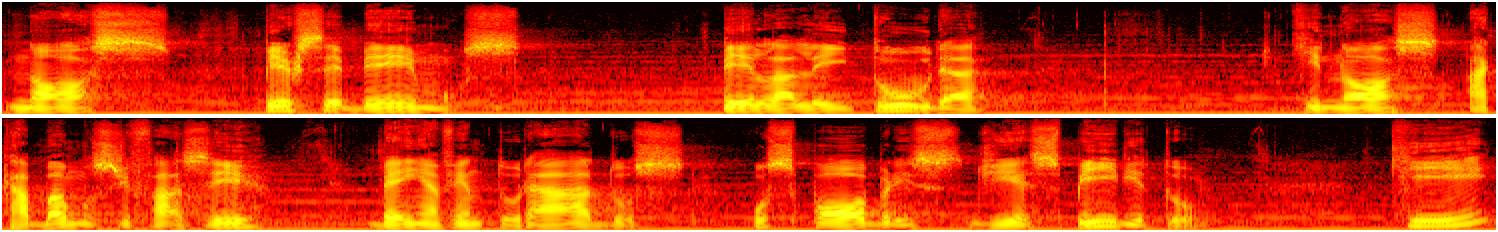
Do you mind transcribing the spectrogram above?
nós percebemos pela leitura que nós acabamos de fazer, bem-aventurados os pobres de espírito, que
